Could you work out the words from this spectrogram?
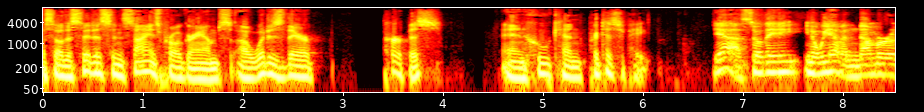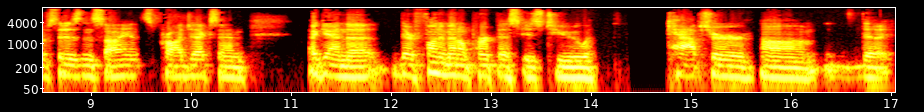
So the citizen science programs, uh, what is their purpose and who can participate? Yeah, so they, you know, we have a number of citizen science projects, and again, the, their fundamental purpose is to capture um, the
